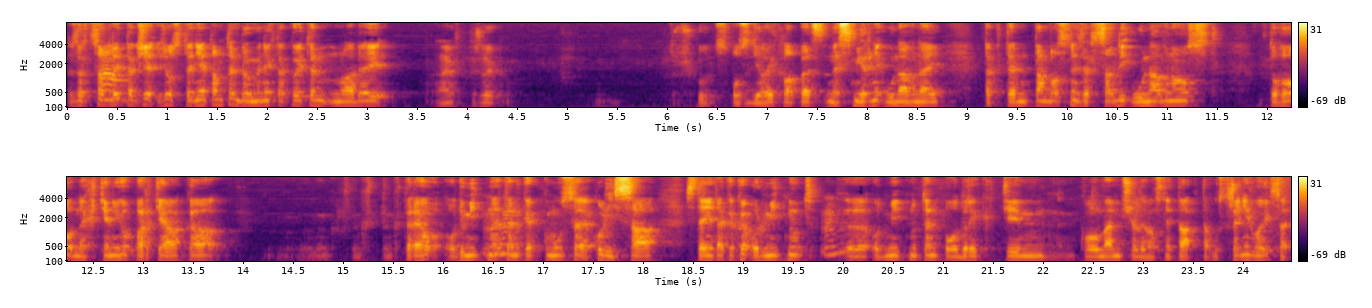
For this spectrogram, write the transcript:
zrcadli, No. takže že jo, stejně je tam ten Dominik, takový ten mladý, jak to řekl, trošku spozdělej chlapec, nesmírně únavný, tak ten tam vlastně zrcadlí únavnost toho nechtěného parťáka, kterého odmítne Mhm. ten, ke komu se jako lísá, stejně tak jako je odmítnut, Mhm. eh, odmítnut ten podryk tím kolmem, čili vlastně ta, ta ústřední dvojice.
